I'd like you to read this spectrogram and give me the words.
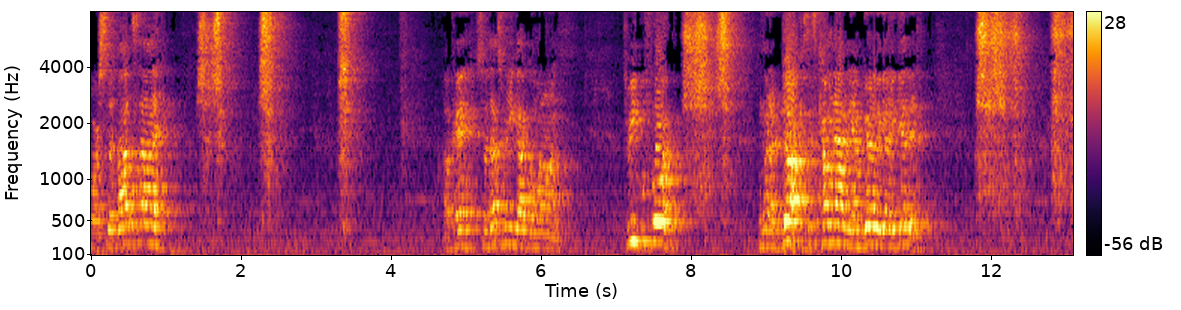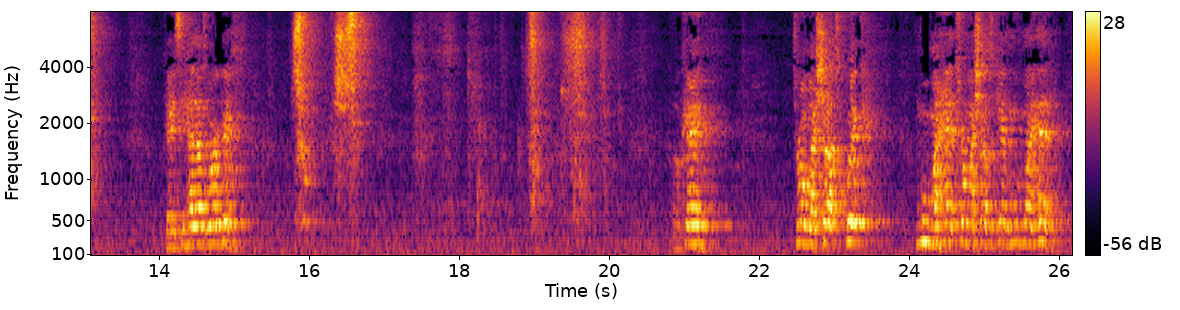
or slip outside. Okay, so that's what you got going on. Three before, I'm gonna duck because it's coming at me, I'm barely gonna get it. Okay, see how that's working? Okay? Throw my shots quick, move my head, throw my shots again, move my head.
